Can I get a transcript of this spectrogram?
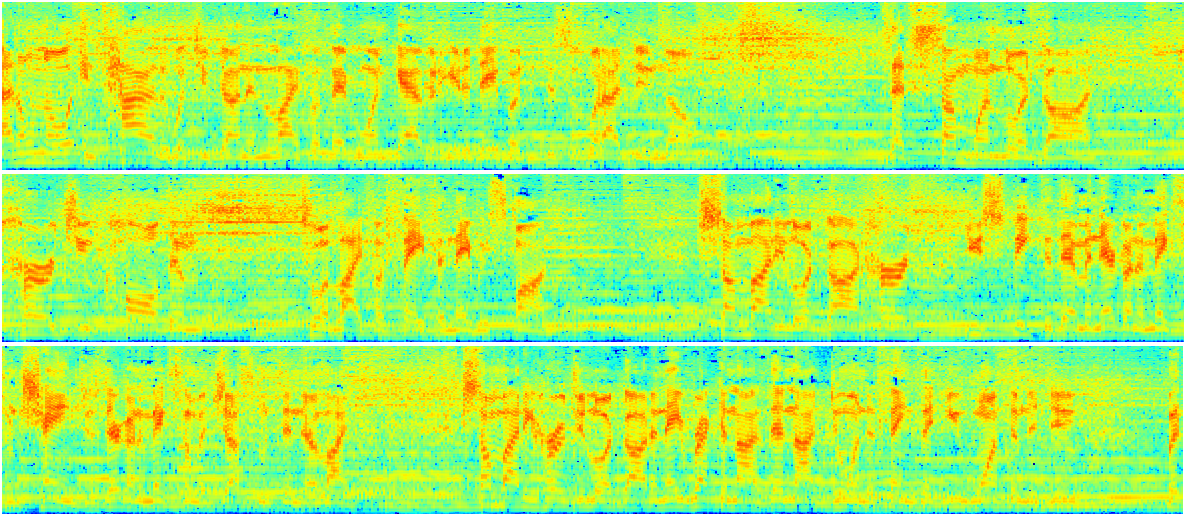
I don't know entirely what you've done in the life of everyone gathered here today, but this is what I do know that someone, Lord God, heard you call them to a life of faith and they responded somebody, Lord God, heard you speak to them and they're going to make some changes. They're going to make some adjustments in their life. Somebody heard you, Lord God, and they recognize they're not doing the things that you want them to do, but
